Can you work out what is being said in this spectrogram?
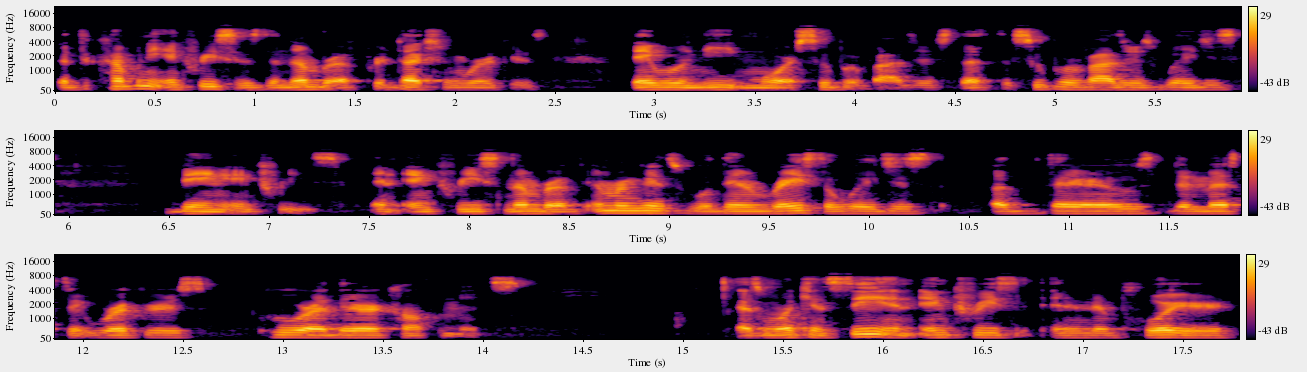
If the company increases the number of production workers, they will need more supervisors, thus the supervisors' wages being increased. An increased number of immigrants will then raise the wages of those domestic workers who are their complements. As one can see, an increase in an employer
